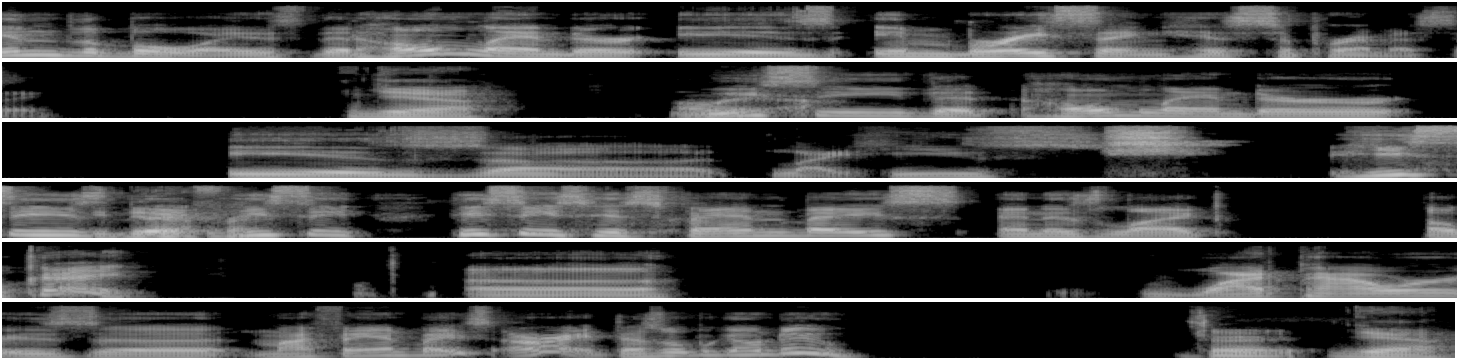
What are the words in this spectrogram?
in the boys that Homelander is embracing his supremacy. Yeah. Oh, we yeah. see that Homelander is uh like he's he sees he the, he see he sees his fan base and is like, okay, uh white power is uh my fan base. All right, that's what we're gonna do. Right. Yeah,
